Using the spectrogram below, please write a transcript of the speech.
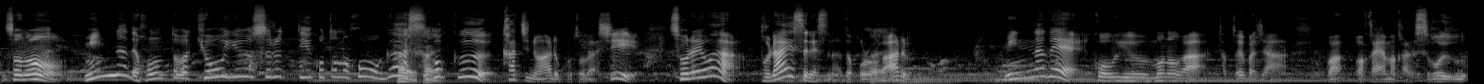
うん。そのみんなで本当は共有するっていうことの方はいはい。がすごく価値のあることだし、それはプライスレスなところがある、みんなでこういうものが例えばじゃあわ和歌山からすごいう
